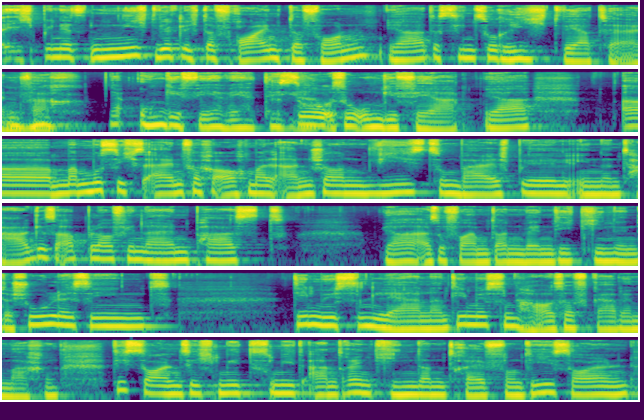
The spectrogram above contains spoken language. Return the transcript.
Ich bin jetzt nicht wirklich der Freund davon. Ja, das sind so Richtwerte einfach. Mhm. Ja, ungefähr Werte. So, ja. so ungefähr, ja. Äh, man muss sich einfach auch mal anschauen, wie es zum Beispiel in den Tagesablauf hineinpasst. Ja, also vor allem dann, wenn die Kinder in der Schule sind die müssen lernen, die müssen Hausaufgaben machen, die sollen sich mit, mit anderen Kindern treffen, die sollen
